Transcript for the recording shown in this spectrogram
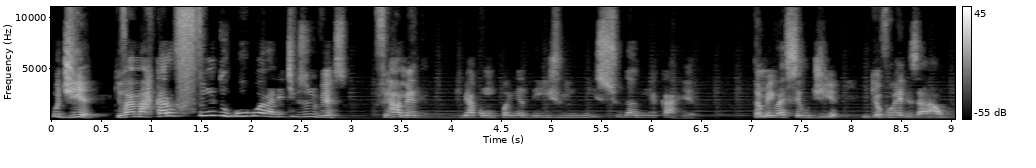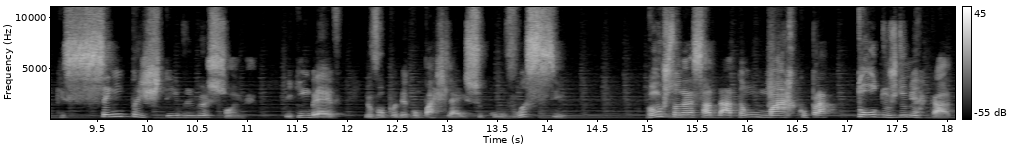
o dia que vai marcar o fim do Google Analytics Universo, ferramenta que me acompanha desde o início da minha carreira. Também vai ser o dia em que eu vou realizar algo que sempre esteve nos meus sonhos e que em breve eu vou poder compartilhar isso com você. Vamos tornar essa data um marco para todos do mercado,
